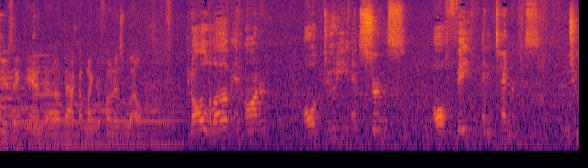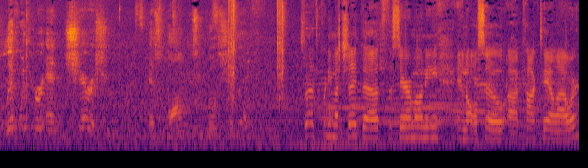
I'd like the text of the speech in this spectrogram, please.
music and a backup microphone as well. In all love and honor, all duty and service, all faith and tenderness, to live with her and cherish her as long as you both shall live. So that's pretty much it. Uh, that's the ceremony and also uh, cocktail hour,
